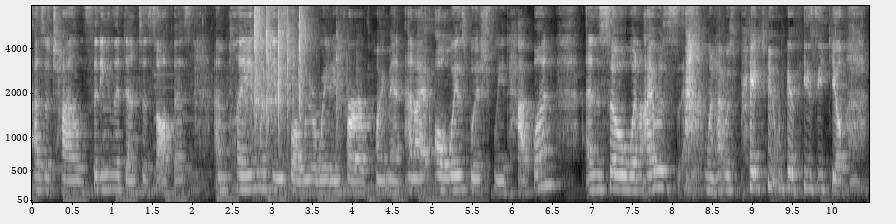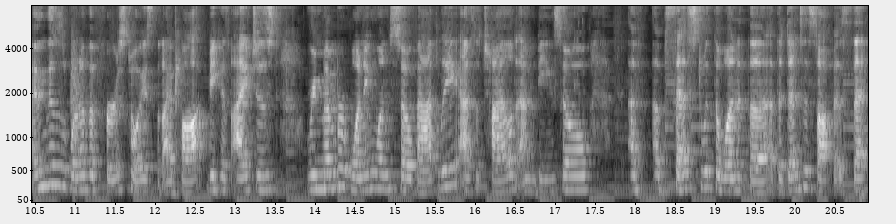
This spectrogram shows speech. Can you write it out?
as a child sitting in the dentist's office and playing with these while we were waiting for our appointment and I always wish we'd had one. And so when I was when I was pregnant with Ezekiel I think this is one of the first toys that I bought because I just remember wanting one so badly as a child and being so obsessed with the one at the at the dentist office that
